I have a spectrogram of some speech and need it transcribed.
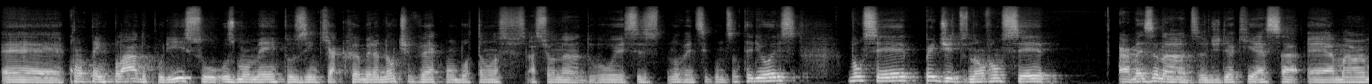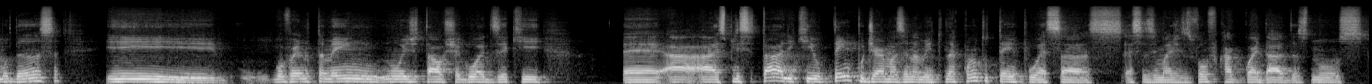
é, contemplado por isso, os momentos em que a câmera não tiver com o botão acionado ou esses 90 segundos anteriores, vão ser perdidos, não vão ser armazenados. Eu diria que essa é a maior mudança. E o governo também, no edital, chegou a dizer que é, a, a, explicitar ali que o tempo de armazenamento, né, quanto tempo essas, essas imagens vão ficar guardadas nos.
